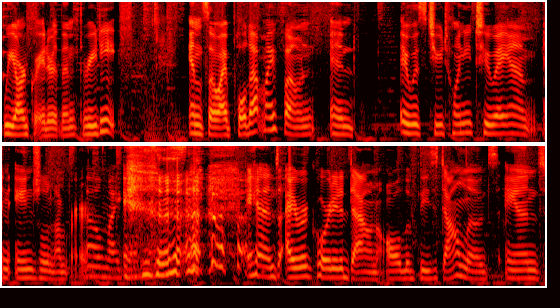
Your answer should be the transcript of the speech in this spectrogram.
We are greater than 3D. And so I pulled out my phone and it was 2.22 a.m., an angel number. Oh my goodness. and I recorded down all of these downloads and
